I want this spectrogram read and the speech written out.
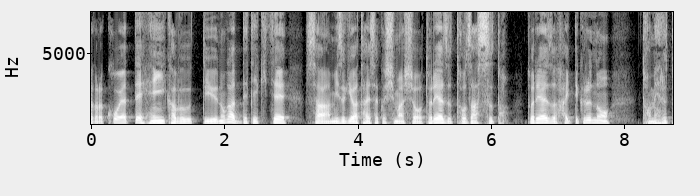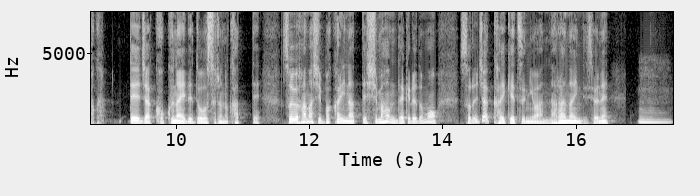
だからこうやって変異株っていうのが出てきてさあ水際対策しましょう。とりあえず閉ざすと。とりあえず入ってくるのを止めるとか。でじゃあ国内でどうするのかって。そういう話ばかりになってしまうんだけれどもそれじゃ解決にはならないんですよね。うん、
